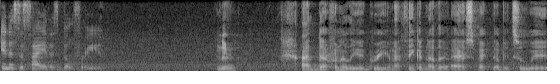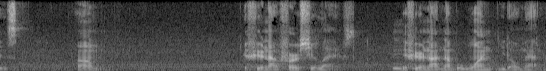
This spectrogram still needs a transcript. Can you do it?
in a society that's built for you. Yeah i definitely agree and i think another aspect of it too is um, if you're not first you're last mm-hmm. if you're not number one you don't matter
